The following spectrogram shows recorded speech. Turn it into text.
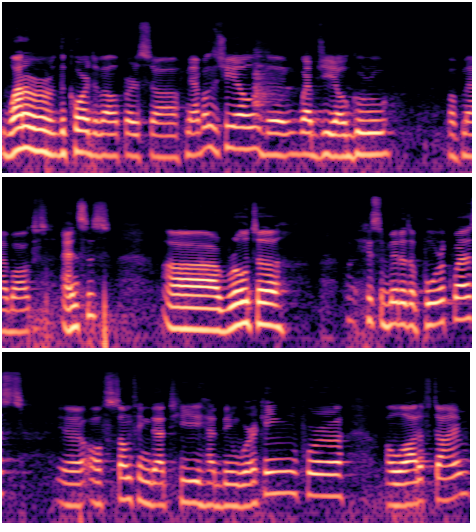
one of the core developers of Mapbox.gl, the WebGL guru of Mapbox, Ansis, uh, wrote a, he submitted a pull request of something that he had been working for a lot of time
